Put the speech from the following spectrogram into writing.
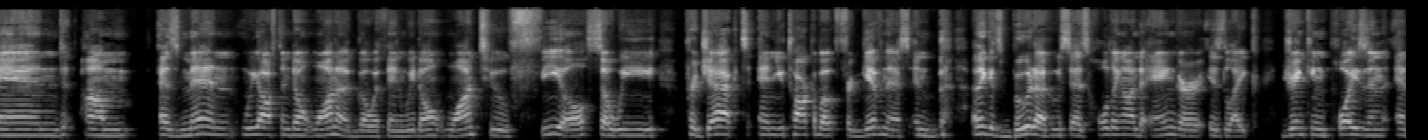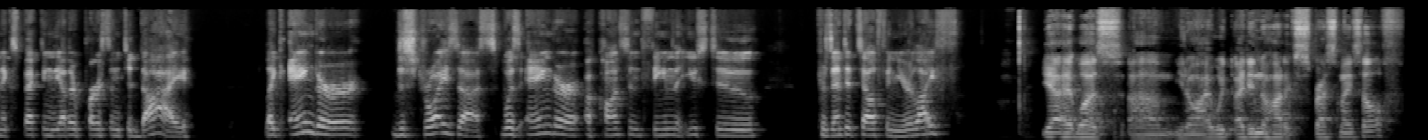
And um as men, we often don't want to go within. We don't want to feel. So we project. And you talk about forgiveness. And I think it's Buddha who says holding on to anger is like drinking poison and expecting the other person to die. Like anger destroys us. Was anger a constant theme that used to present itself in your life? Yeah, it was. Um, you know, I would I didn't know how to express myself.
